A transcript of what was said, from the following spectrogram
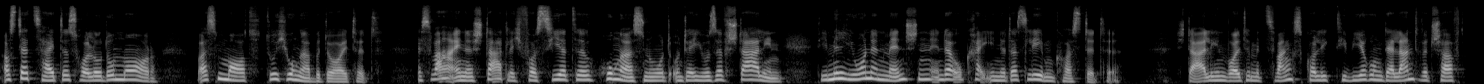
aus der Zeit des Holodomor, was Mord durch Hunger bedeutet. Es war eine staatlich forcierte Hungersnot unter Josef Stalin, die Millionen Menschen in der Ukraine das Leben kostete. Stalin wollte mit Zwangskollektivierung der Landwirtschaft,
